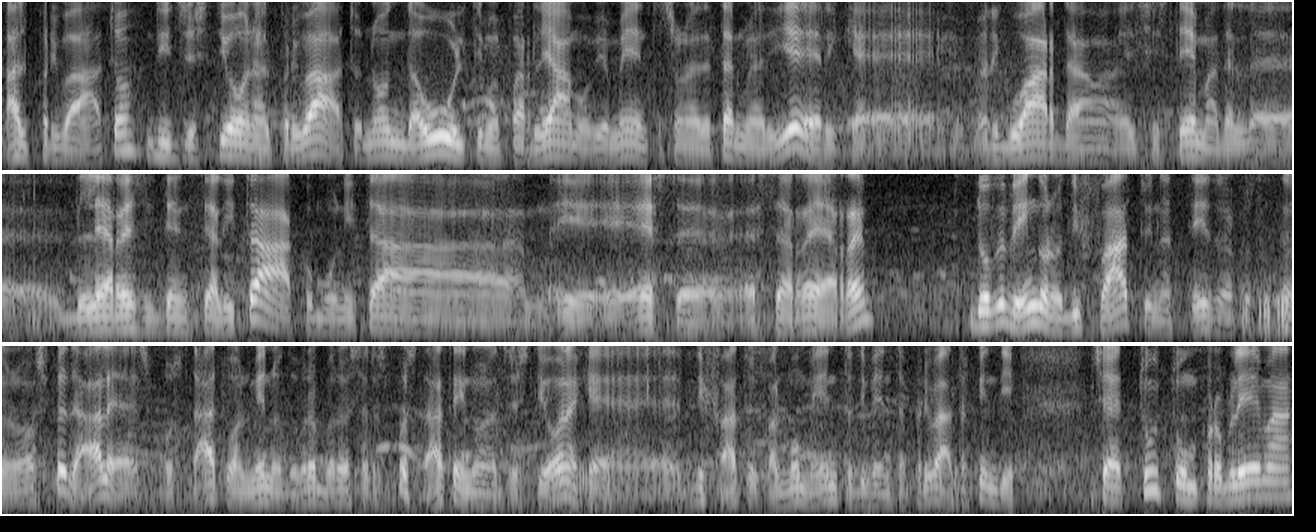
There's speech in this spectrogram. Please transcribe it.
al privato, di gestione al privato, non da ultimo parliamo ovviamente, c'è una determina di ieri che riguarda il sistema delle, delle residenzialità, comunità e, e SRR, dove vengono di fatto in attesa della costruzione dell'ospedale spostati o almeno dovrebbero essere spostati in una gestione che di fatto al momento diventa privata. Quindi c'è tutto un problema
